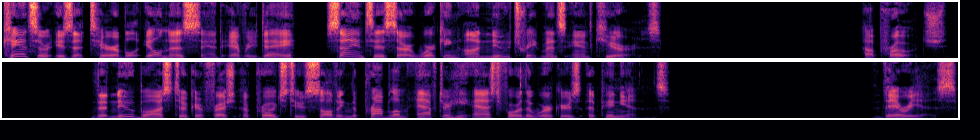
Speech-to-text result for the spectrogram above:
Cancer is a terrible illness, and every day, scientists are working on new treatments and cures. Approach The new boss took a fresh approach to solving the problem after he asked for the workers' opinions. Various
